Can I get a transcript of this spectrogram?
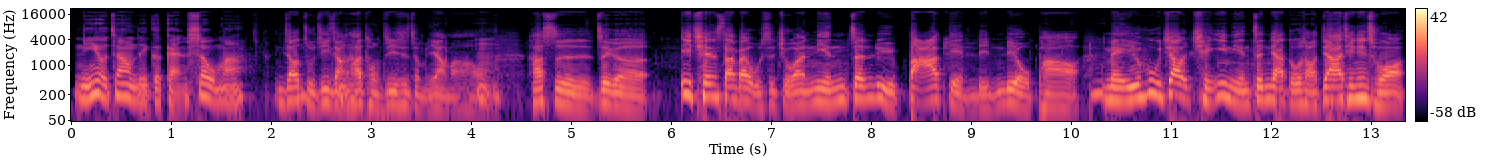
你有这样的一个感受吗？你知道主机长他统计是怎么样吗？哈、嗯，他是这个一千三百五十九万，年增率八点零六趴哦，每一户较前一年增加多少？大家听清楚哦，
